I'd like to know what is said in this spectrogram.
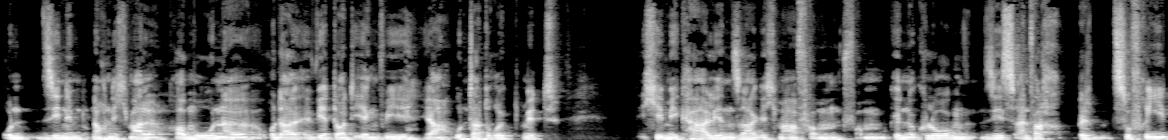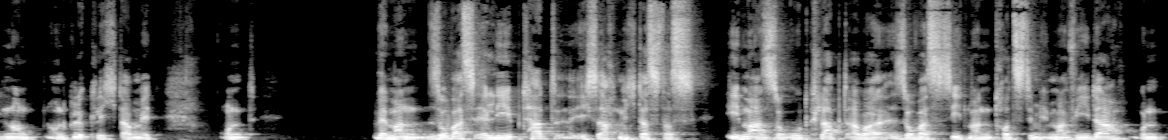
Und sie nimmt noch nicht mal Hormone oder wird dort irgendwie ja unterdrückt mit Chemikalien, sage ich mal, vom, vom Gynäkologen. Sie ist einfach zufrieden und, und glücklich damit. Und wenn man sowas erlebt hat, ich sage nicht, dass das immer so gut klappt, aber sowas sieht man trotzdem immer wieder. Und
